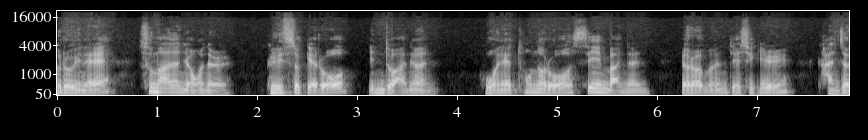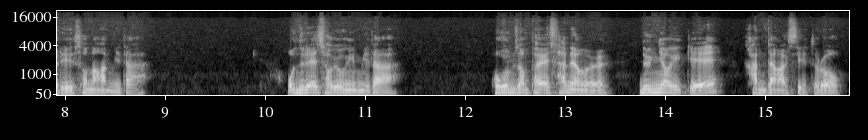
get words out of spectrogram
그로 인해 수많은 영혼을 그리스도께로 인도하는 구원의 통로로 쓰임 받는 여러분 되시길 간절히 소망합니다. 오늘의 적용입니다. 복음 전파의 사명을 능력 있게 감당할 수 있도록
